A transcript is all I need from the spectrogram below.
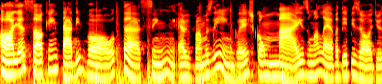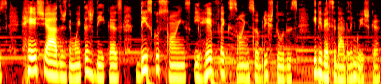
Olha só quem tá de volta! Sim, é o Vamos de Inglês com mais uma leva de episódios recheados de muitas dicas, discussões e reflexões sobre estudos e diversidade linguística.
